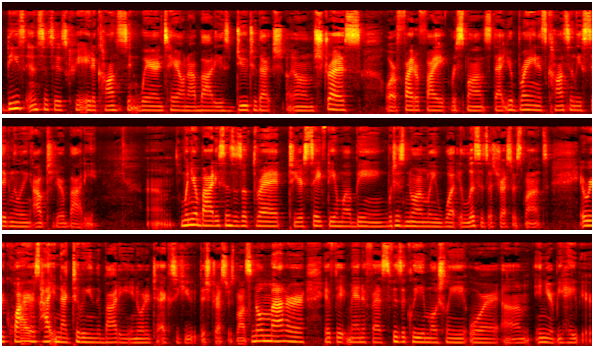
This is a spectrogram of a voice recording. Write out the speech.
these instances create a constant wear and tear on our bodies due to that um, stress or fight or fight response that your brain is constantly signaling out to your body. Um, when your body senses a threat to your safety and well being, which is normally what elicits a stress response, it requires heightened activity in the body in order to execute the stress response, no matter if it manifests physically, emotionally, or um, in your behavior.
